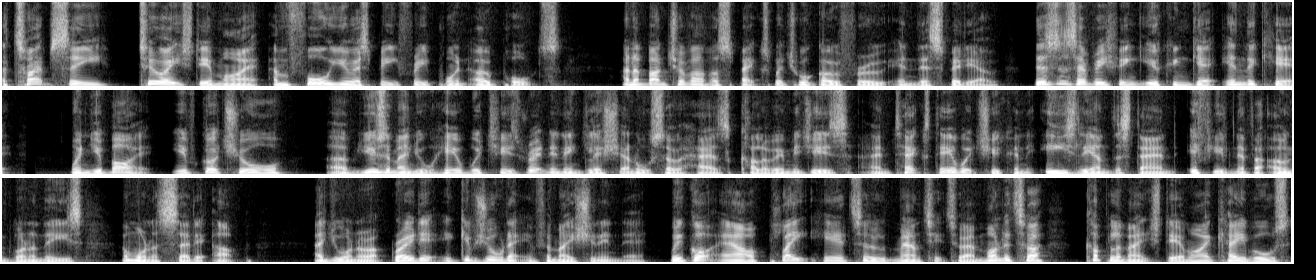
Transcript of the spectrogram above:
a Type C two HDMI and four USB 3.0 ports, and a bunch of other specs which we'll go through in this video. This is everything you can get in the kit when you buy it. You've got your uh, user manual here, which is written in English and also has color images and text here, which you can easily understand if you've never owned one of these and want to set it up and you want to upgrade it. It gives you all that information in there. We've got our plate here to mount it to our monitor, a couple of HDMI cables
